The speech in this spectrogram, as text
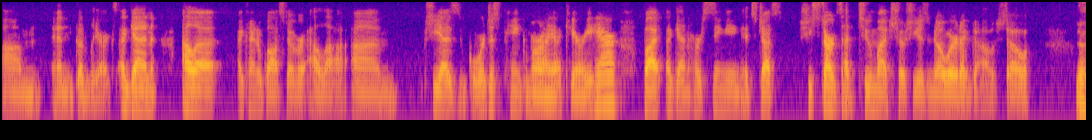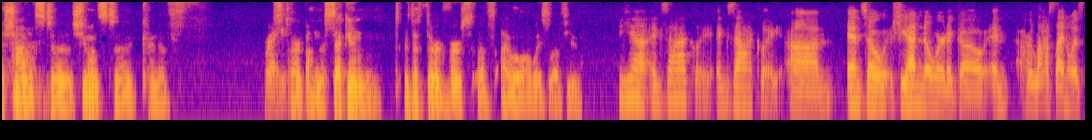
um, and good lyrics. Again, Ella, I kind of glossed over Ella. Um, she has gorgeous pink Mariah Carey hair, but again, her singing, it's just she starts at too much, so she has nowhere to go. So Yeah, she Um, wants to. She wants to kind of right. start on the second or the third verse of "I Will Always Love You." Yeah, exactly, exactly. Um, and so she had nowhere to go, and her last line was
